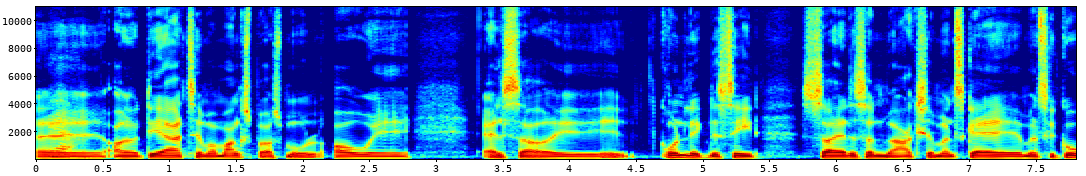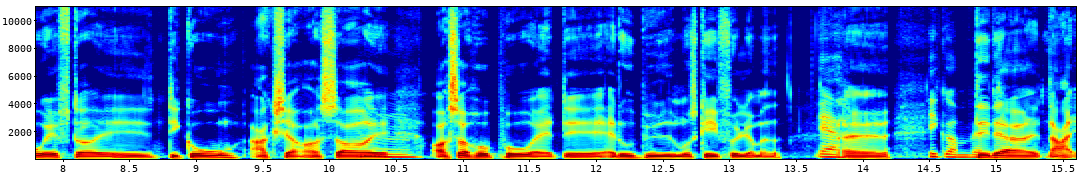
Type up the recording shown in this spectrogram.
øh, Ja. og det er et temperamentsspørgsmål, og øh, altså øh, grundlæggende set, så er det sådan med aktier, man skal, man skal gå efter øh, de gode aktier, og så, øh, og så håbe på, at, øh, at udbyttet måske følger med. Ja, Øh, ikke omvendt. det der, nej,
